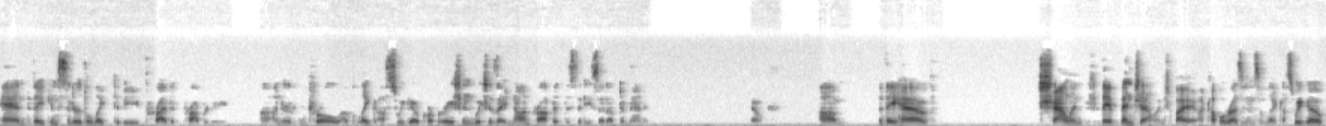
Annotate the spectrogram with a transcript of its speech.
and they consider the lake to be private property. Uh, under the control of Lake Oswego Corporation, which is a nonprofit the city set up to manage. So, um, they have challenged, they have been challenged by a couple residents of Lake Oswego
